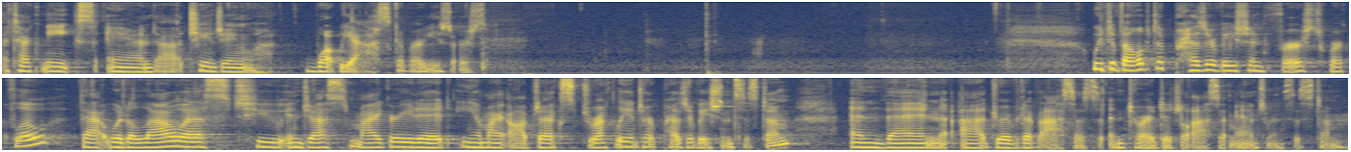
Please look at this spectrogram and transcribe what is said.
uh, techniques and uh, changing what we ask of our users. We developed a preservation first workflow that would allow us to ingest migrated EMI objects directly into our preservation system and then uh, derivative assets into our digital asset management system.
